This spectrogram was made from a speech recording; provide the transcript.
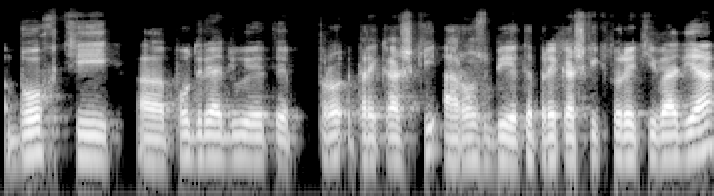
Boh ti eh, podriaduje tie prekažky a rozbije tie prekažky, ktoré ti vadia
